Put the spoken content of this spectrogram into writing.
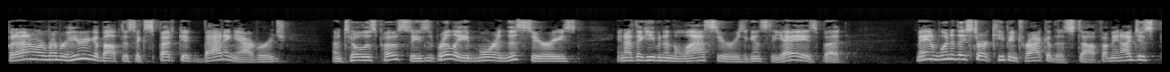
but I don't remember hearing about this expected batting average until this postseason. Really, more in this series, and I think even in the last series against the A's. But man, when did they start keeping track of this stuff? I mean, I just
